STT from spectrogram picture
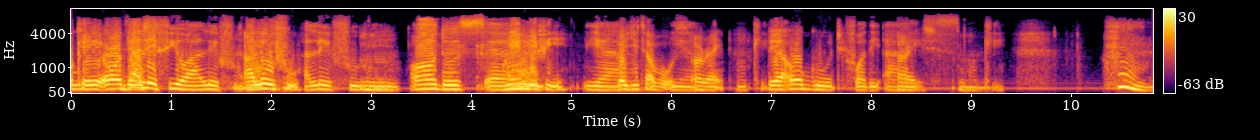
okay, all those alefi or alefu? Alefu. Alefu. Mm. All those uh, green leafy yeah, vegetables. yeah. All right, Okay. they are all good. for the eyes. Eyes. Mm. Okay. Hmm.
